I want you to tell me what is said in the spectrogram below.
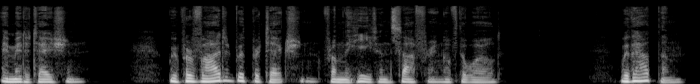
and meditation, we're provided with protection from the heat and suffering of the world. Without them,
